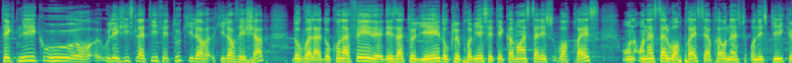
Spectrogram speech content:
techniques ou, ou, législatifs et tout qui leur, qui leur échappent. Donc voilà, donc on a fait des ateliers. Donc le premier c'était comment installer WordPress. On, installe WordPress et après on, explique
